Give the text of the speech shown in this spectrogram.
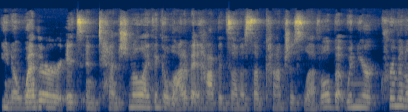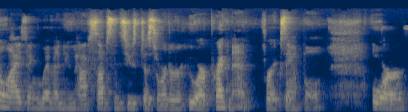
you know, whether it's intentional, I think a lot of it happens on a subconscious level. But when you're criminalizing women who have substance use disorder, who are pregnant, for example, or,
